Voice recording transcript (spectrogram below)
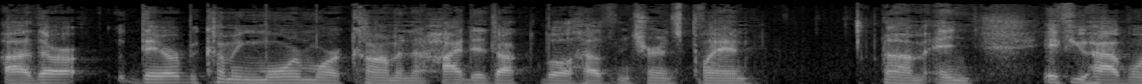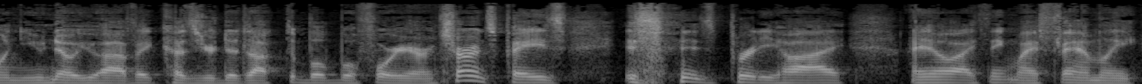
uh, they are they are becoming more and more common. A high deductible health insurance plan um, and if you have one, you know you have it because your deductible before your insurance pays is, is pretty high. I know I think my family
